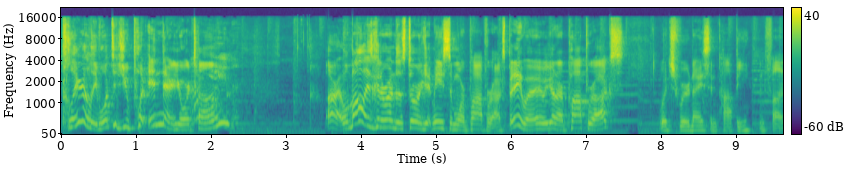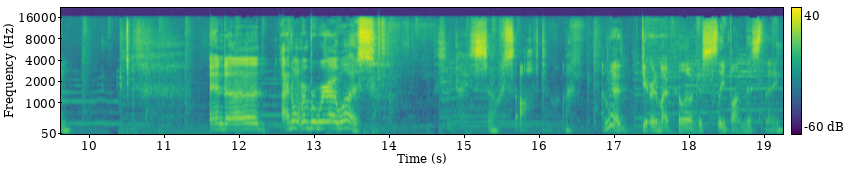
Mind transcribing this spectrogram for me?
clearly. What did you put in there, your tongue? All right, well, Molly's gonna run to the store and get me some more Pop Rocks. But anyway, we got our Pop Rocks, which were nice and poppy and fun. And uh, I don't remember where I was. This guy's so soft. I'm gonna get rid of my pillow and just sleep on this thing.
